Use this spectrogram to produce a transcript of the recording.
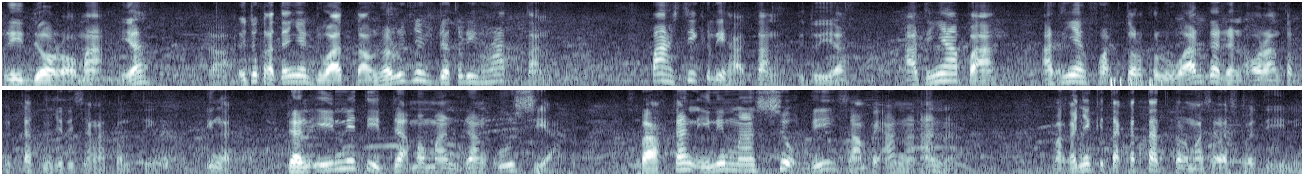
Ridho Roma ya. Nah, itu katanya dua tahun, harusnya sudah kelihatan. Pasti kelihatan gitu ya. Artinya apa? Artinya faktor keluarga dan orang terdekat menjadi sangat penting. Ingat, dan ini tidak memandang usia. Bahkan ini masuk di sampai anak-anak. Makanya kita ketat kalau masalah seperti ini.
